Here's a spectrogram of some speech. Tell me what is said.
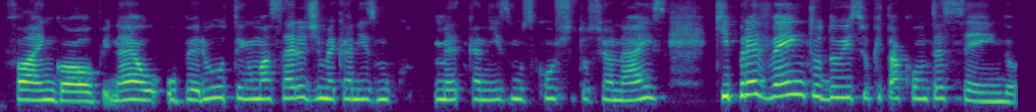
falar em golpe, né? O, o Peru tem uma série de mecanismos mecanismos constitucionais que prevêem tudo isso que está acontecendo.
